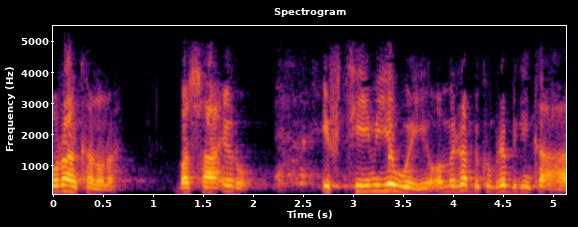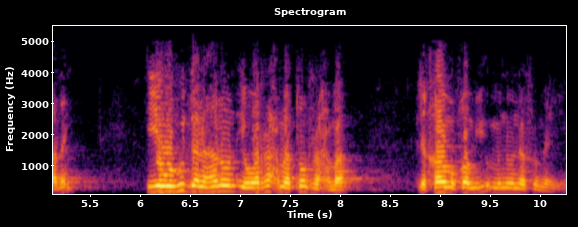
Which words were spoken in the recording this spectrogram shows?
qur'aankanuna basaa'iru iftiimiye weeye oo min rabbikum rabbigiin ka ahaaday iyo wahudan hanuun iyo waraxmatun raxma liqowmi qowm yuminuuna rumeeye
